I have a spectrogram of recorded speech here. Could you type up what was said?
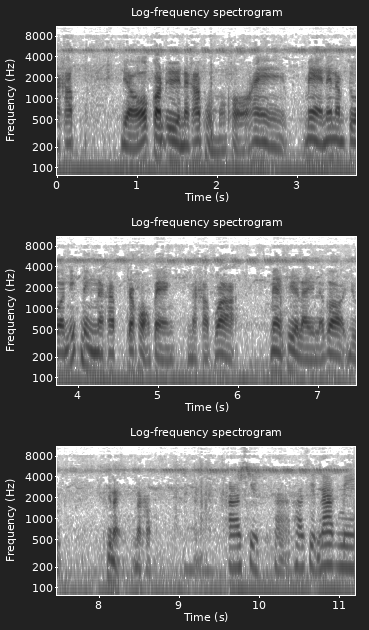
นะครับ เดี๋ยวก่อนอื่นนะครับ ผมขอให้แม่แนะนำตัวนิดนึงนะครับ เจ้าของแปลงนะครับว่าแม่ชื่ออะไรแล้วก็อยู่ที่ไหนนะครับภาสิทธิ์ค่ะภาสิทธิ์นาคมี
